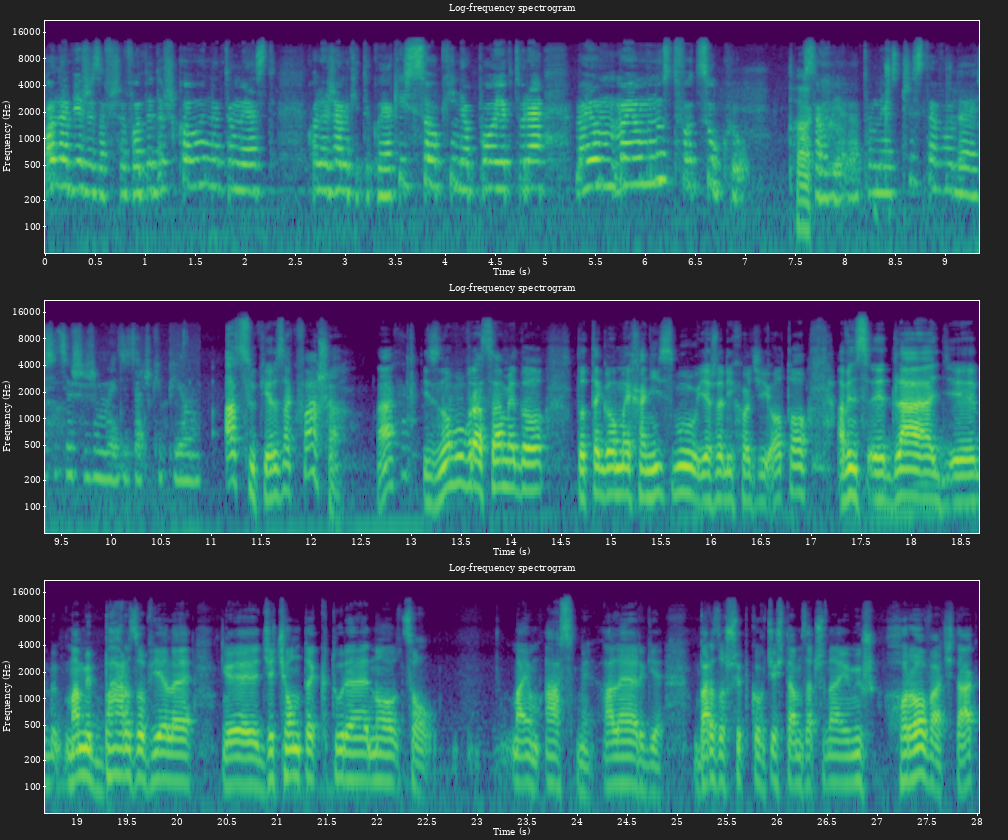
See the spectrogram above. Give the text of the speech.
ona bierze zawsze wodę do szkoły, natomiast koleżanki tylko jakieś soki, napoje, które mają, mają mnóstwo cukru w Tak. sobie. Natomiast czysta woda, ja się cieszę, że moje dzieciaczki piją. a cukier zakwasza. Tak? I znowu wracamy do, do tego mechanizmu, jeżeli chodzi o to. A więc y, dla, y, mamy bardzo wiele y, dzieciątek, które no co, mają astmy, alergie, bardzo szybko gdzieś tam zaczynają już chorować, tak?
